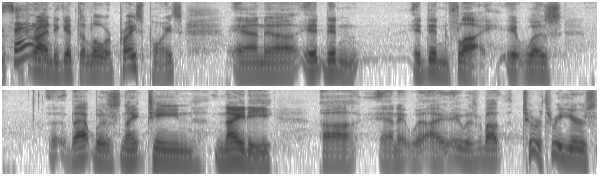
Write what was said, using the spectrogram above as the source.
tr- trying to get to lower price points. And uh, it didn't, it didn't fly. It was, uh, that was 1990, uh, and it, it was about two or three years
